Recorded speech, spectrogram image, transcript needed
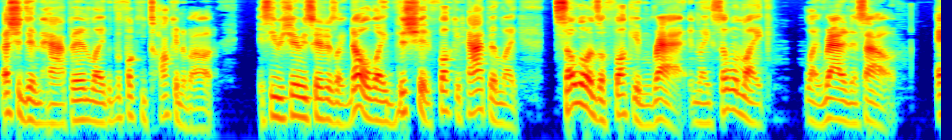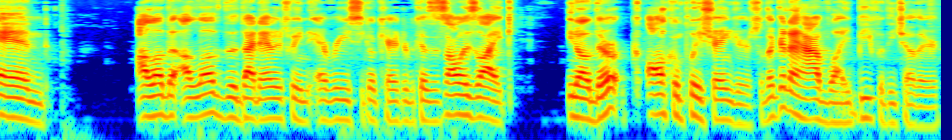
that shit didn't happen. Like, what the fuck you talking about?" And Steve character is like, "No, like this shit fucking happened. Like, someone's a fucking rat, and like someone like like ratted us out." And I love the I love the dynamic between every single character because it's always like, you know, they're all complete strangers, so they're gonna have like beef with each other.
